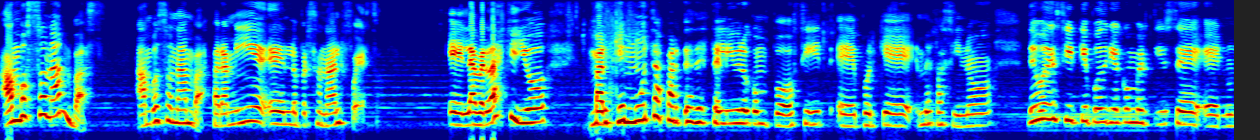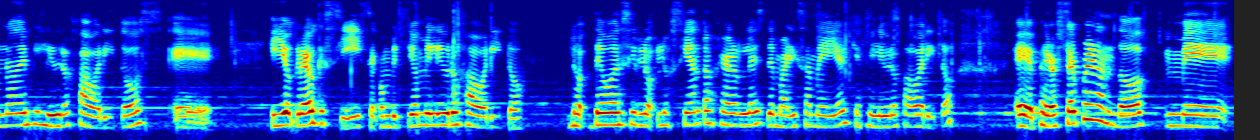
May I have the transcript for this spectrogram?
ambos son ambas. Ambos son ambas. Para mí, en lo personal, fue eso. Eh, la verdad es que yo marqué muchas partes de este libro composite eh, porque me fascinó. Debo decir que podría convertirse en uno de mis libros favoritos. Eh, y yo creo que sí, se convirtió en mi libro favorito. debo decirlo, lo siento, Hairless de Marisa Mayer, que es mi libro favorito. pero Serpent and Dove me,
